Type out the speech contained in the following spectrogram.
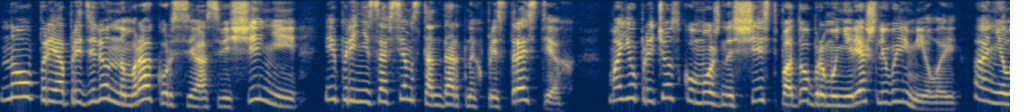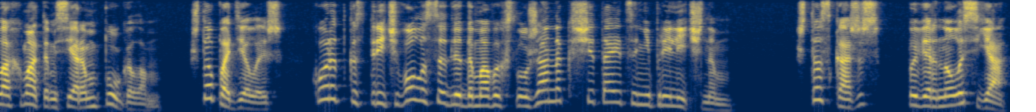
Но при определенном ракурсе, освещении и при не совсем стандартных пристрастиях мою прическу можно счесть по-доброму неряшливой и милой, а не лохматым серым пугалом. Что поделаешь, коротко стричь волосы для домовых служанок считается неприличным. «Что скажешь?» – повернулась я.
